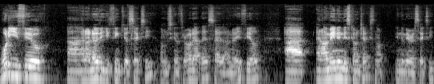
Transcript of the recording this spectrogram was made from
What do you feel? Uh, and I know that you think you're sexy. I'm just going to throw it out there, say that I know you feel it. Uh, and I mean in this context, not in the mirror sexy.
